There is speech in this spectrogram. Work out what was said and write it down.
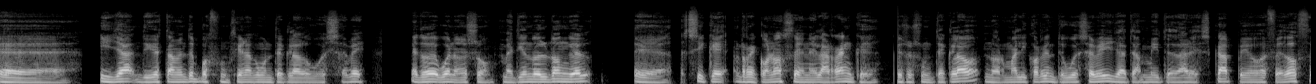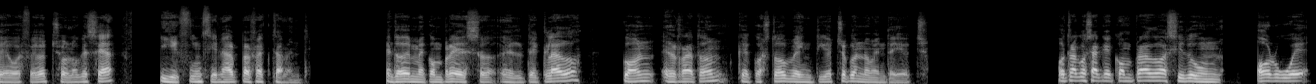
eh, y ya directamente pues funciona como un teclado USB. Entonces, bueno, eso, metiendo el dongle eh, sí que reconoce en el arranque que eso es un teclado normal y corriente USB y ya te admite dar escape o F12 o F8 o lo que sea y funcionar perfectamente. Entonces me compré eso, el teclado con el ratón que costó 28,98. Otra cosa que he comprado ha sido un Orwe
